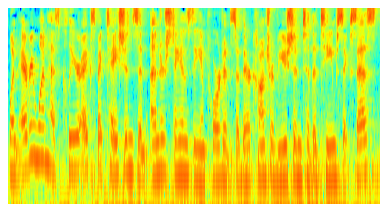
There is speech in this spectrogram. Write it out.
When everyone has clear expectations and understands the importance of their contribution to the team's success,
